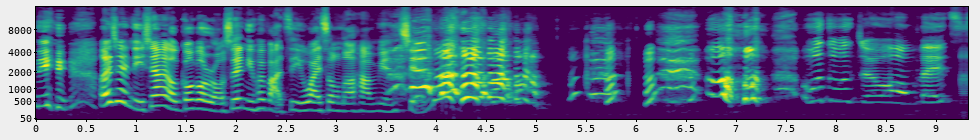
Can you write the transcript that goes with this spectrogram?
你而且你现在有 GoGo 所以你会把自己外送到他面前。我怎么觉得我好悲惨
